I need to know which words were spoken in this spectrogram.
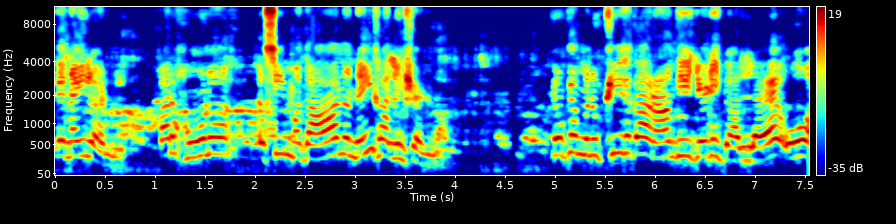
ਤੇ ਨਹੀਂ ਲੜਨੀ। ਪਰ ਹੁਣ ਅਸੀਂ ਮੈਦਾਨ ਨਹੀਂ ਖਾਲੀ ਛੱਡਣਾ। ਕਿਉਂਕਿ ਮਨੁੱਖੀ ਅਧਿਕਾਰਾਂ ਦੀ ਜਿਹੜੀ ਗੱਲ ਹੈ, ਉਹ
